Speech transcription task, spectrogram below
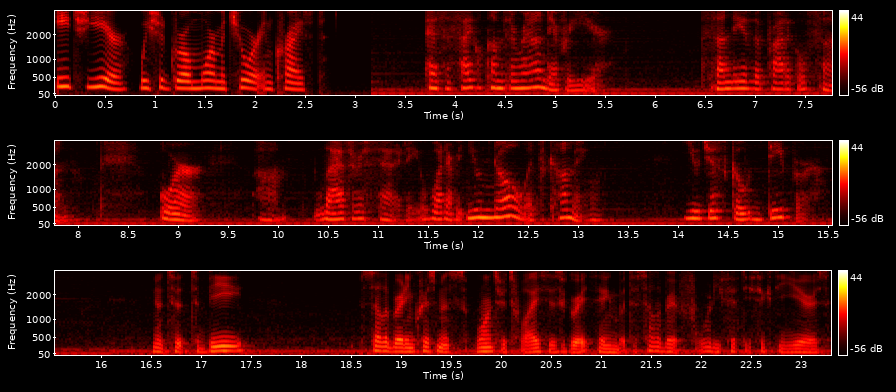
Each year we should grow more mature in Christ as the cycle comes around every year Sunday of the Prodigal Son, or um, Lazarus Saturday, or whatever, you know it's coming. You just go deeper. You know, to, to be celebrating Christmas once or twice is a great thing, but to celebrate 40, 50, 60 years,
